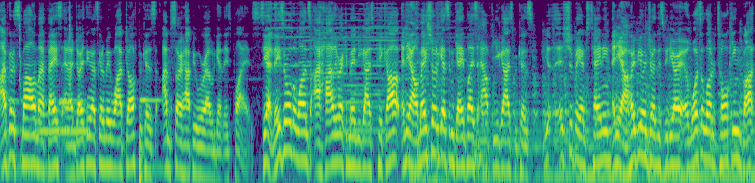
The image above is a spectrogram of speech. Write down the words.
I've got a smile on my face, and I don't think that's going to be wiped off because I'm so happy we were able to get these players. So yeah, these are all the ones I highly recommend you guys pick up. And yeah, I'll make sure to get some gameplays out for you guys because it should be entertaining. And yeah, I hope you enjoyed this video. It was a lot of talking, but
